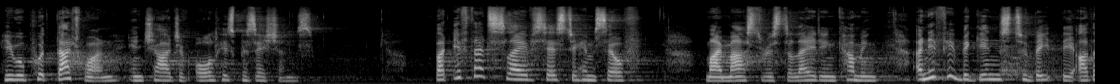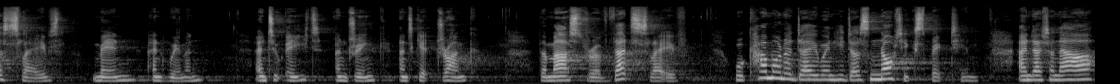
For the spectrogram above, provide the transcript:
he will put that one in charge of all his possessions. But if that slave says to himself, My master is delayed in coming, and if he begins to beat the other slaves, men and women, and to eat and drink and get drunk, the master of that slave will come on a day when he does not expect him, and at an hour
